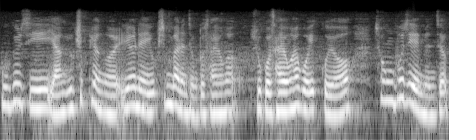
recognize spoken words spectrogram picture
국유지 약 60평을 1년에 60만 원 정도 사용 주고 사용하고 있고요. 총 부지의 면적,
